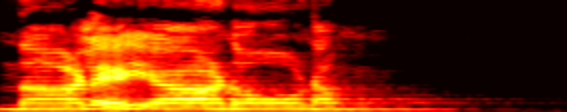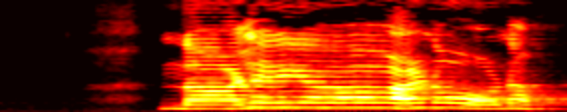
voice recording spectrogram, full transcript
നാളെയാണോണം? നാളെയാണോണം?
